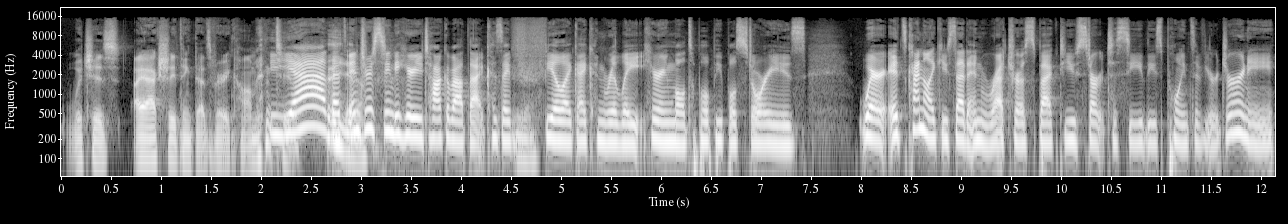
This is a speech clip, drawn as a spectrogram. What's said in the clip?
which is i actually think that's very common too. Yeah, that's You know? interesting to hear you talk about that because I feel like I can relate hearing multiple people's stories where it's kind of like you said in retrospect, you start to see these points of your journey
